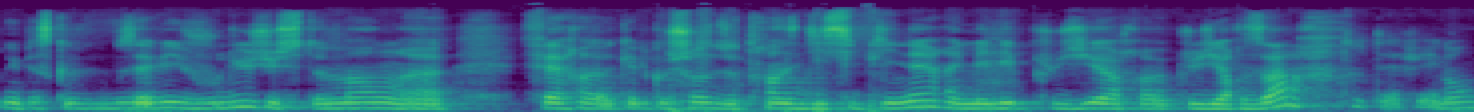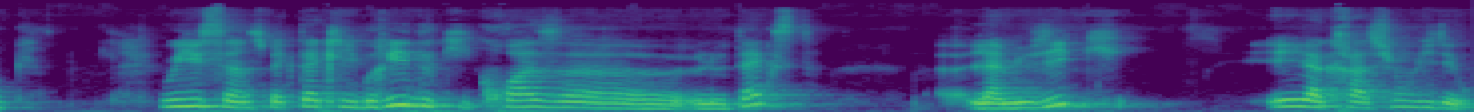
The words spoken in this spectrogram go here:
Oui, parce que vous avez voulu justement euh, faire euh, quelque chose de transdisciplinaire et mêler plusieurs, plusieurs arts. Tout à fait. Donc. Oui, c'est un spectacle hybride qui croise le texte, la musique et la création vidéo.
